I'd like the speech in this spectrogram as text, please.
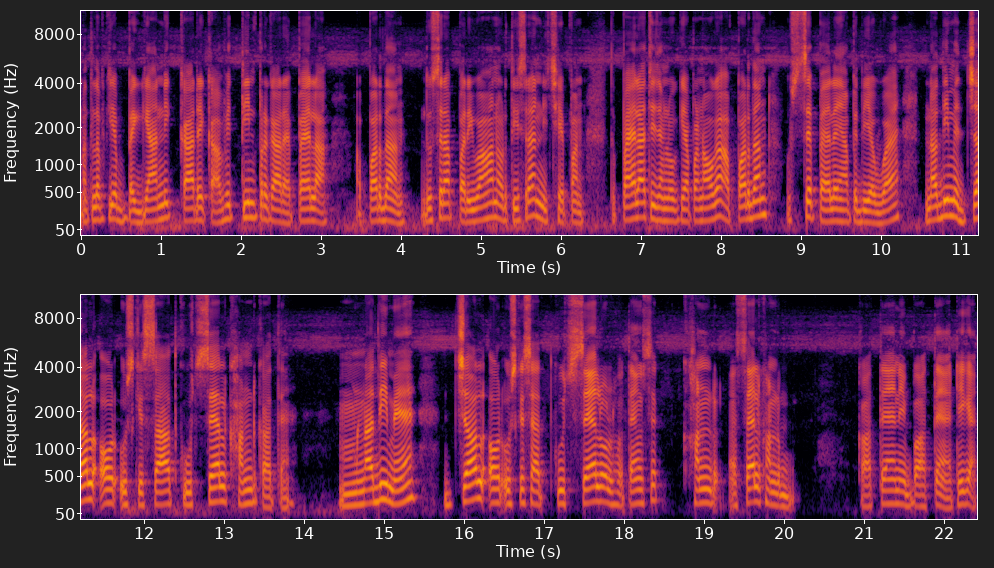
मतलब कि अब वैज्ञानिक कार्य का भी तीन प्रकार है। पहला, अपर्दन, दूसरा, परिवहन और तीसरा, निक्षेपण। तो पहला चीज़ हम लोग क्या पढ़ना होगा? अपर्दन, उससे पहले यहाँ पे दिया हुआ है। नदी में जल और उसके साथ कुछ सेल खंड कहते हैं। नदी में जल और उसके साथ कुछ सेल होते हैं, उसे खंड, सेल खंड कहते हैं, नहीं बहते हैं, ठीक है?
